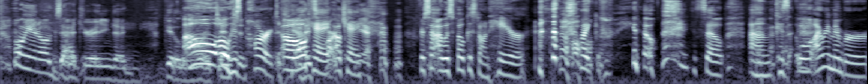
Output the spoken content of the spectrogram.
oh, you know, exaggerating to get a little Oh, oh, his part. Oh, his okay, part, okay. Yeah. For so I was focused on hair, like you know. So, because well, I remember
